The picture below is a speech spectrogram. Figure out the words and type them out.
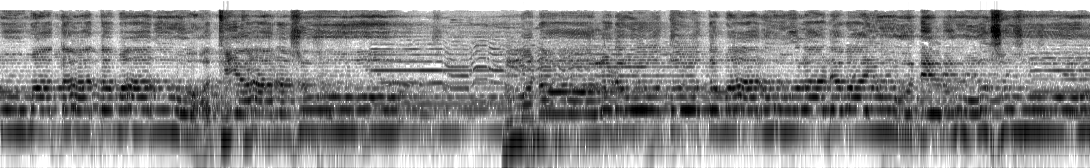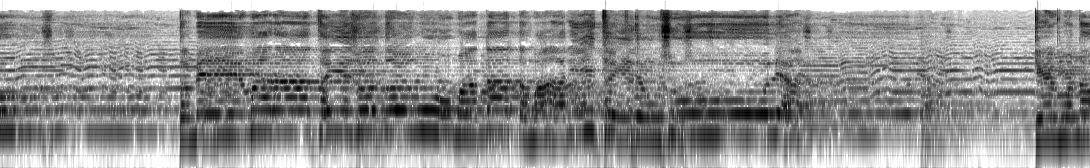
હું માતા તમારું હથિયાર છું. મનો લડવો તો તમારું લાડવાયું દેરું છું. તમે મારા થઈ જો તો હું માતા તમારી થઈ જઉં છું. લ્યા. કે મનો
